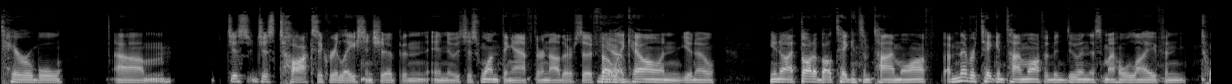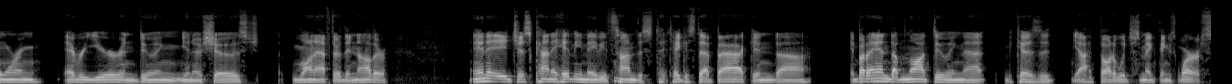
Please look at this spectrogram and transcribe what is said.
terrible. Um, just just toxic relationship and and it was just one thing after another so it felt Yeah. like hell and you know you know i thought about taking some time off i've never taken time off i've been doing this my whole life and touring every year and doing you know shows one after the another and it, it just kind of hit me maybe it's time to st- take a step back and uh but i ended up not doing that because it yeah, i thought it would just make things worse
